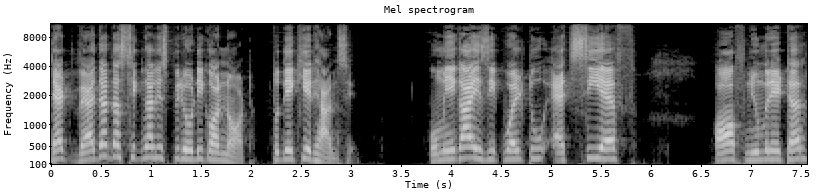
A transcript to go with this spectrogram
that whether the signal is periodic और नॉट तो देखिए ध्यान से। Omega is equal to H C F of numerator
